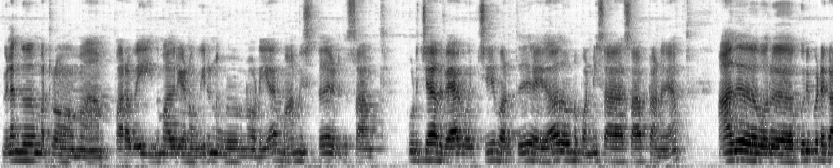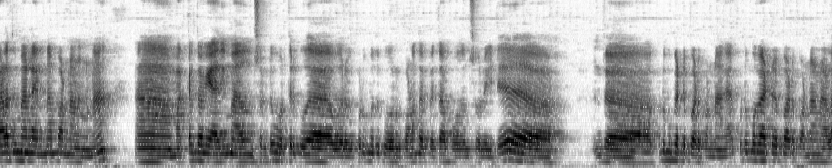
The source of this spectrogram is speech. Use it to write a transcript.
விலங்கு மற்றும் பறவை இது மாதிரியான உயிரினங்களுடைய மாமிசத்தை எடுத்து சா பிடிச்சி அதை வேக வச்சு வறுத்து ஏதாவது ஒன்று பண்ணி சா சாப்பிட்டானுங்க. அது ஒரு குறிப்பிட்ட காலத்துக்கு மேலே என்ன பண்ணானுங்கன்னா மக்கள் தொகை அதிகமாகுதுன்னு சொல்லிட்டு ஒருத்தருக்கு ஒரு குடும்பத்துக்கு ஒரு குழந்தை பெற்றா போதும்னு சொல்லிட்டு இந்த குடும்ப கட்டுப்பாடு பண்ணாங்க. குடும்ப கட்டுப்பாடு பண்ணனால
